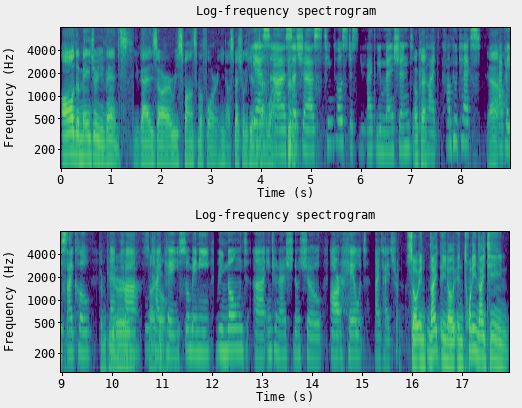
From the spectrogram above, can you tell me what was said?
all the major events you guys are responsible for, you know, especially here Yes, in Taiwan. uh, such as Timtos, just like you mentioned. Okay. Like Computex, Yeah. Taipei Cycle, Computer EMPA, Full Cycle. Taipei. So many renowned uh, international shows are held by Taitra. so in you know, in 2019,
